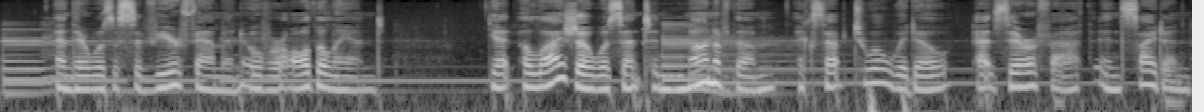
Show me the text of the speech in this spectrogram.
and there was a severe famine over all the land. Yet Elijah was sent to none of them except to a widow at Zarephath in Sidon.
